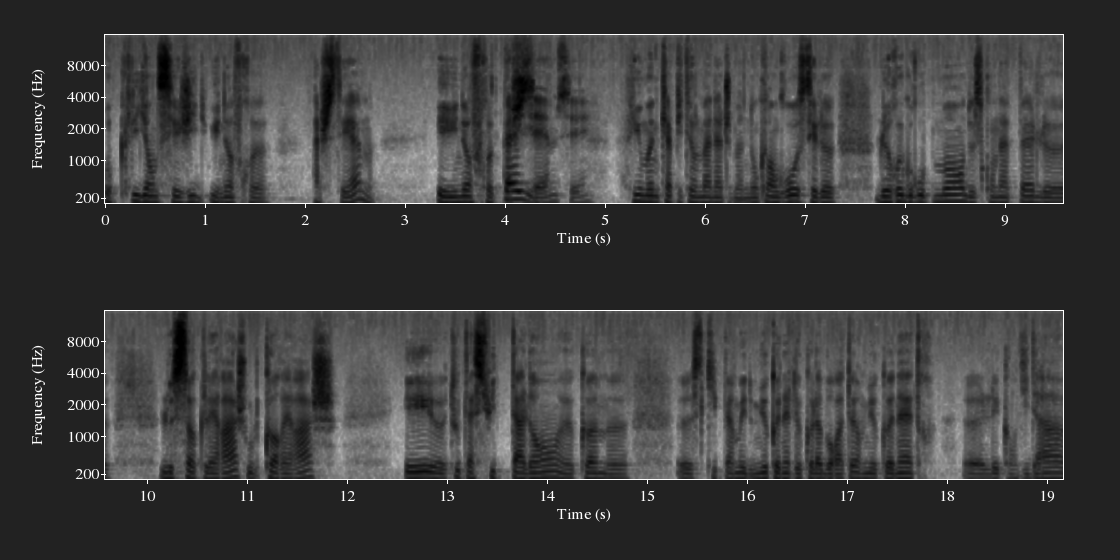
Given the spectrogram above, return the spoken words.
aux clients de Cégide une offre HCM et une offre paye. HCM, c'est Human Capital Management. Donc en gros, c'est le, le, regroupement de ce qu'on appelle le, socle RH ou le corps RH et euh, toute la suite talent comme ce qui permet de mieux connaître le collaborateur, mieux connaître les candidats,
